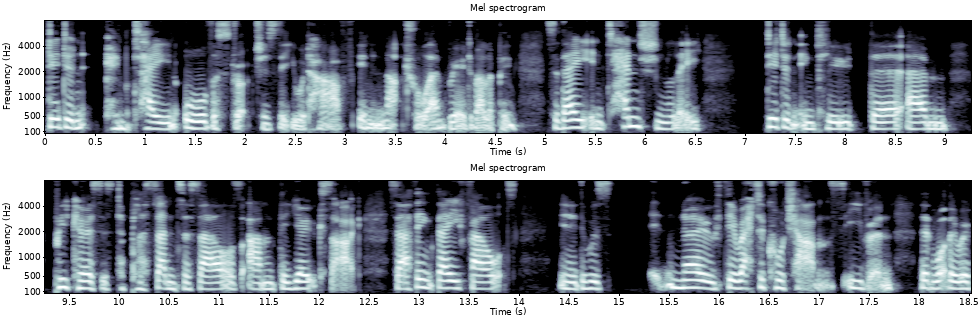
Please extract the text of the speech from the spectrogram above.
didn't contain all the structures that you would have in a natural embryo developing. So they intentionally didn't include the um, precursors to placenta cells and the yolk sac. So I think they felt, you know, there was no theoretical chance even that what they were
